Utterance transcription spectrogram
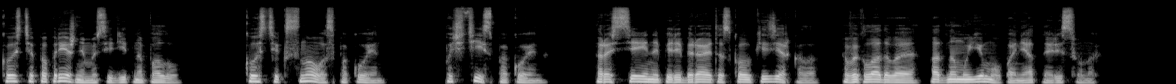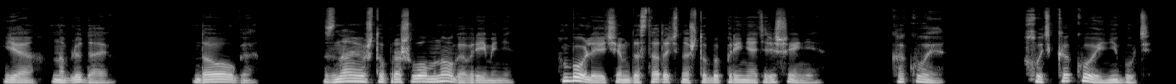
Костя по-прежнему сидит на полу. Костик снова спокоен. Почти спокоен. Рассеянно перебирает осколки зеркала, выкладывая одному ему понятный рисунок. Я наблюдаю. Долго. Знаю, что прошло много времени, более чем достаточно, чтобы принять решение. Какое? Хоть какое-нибудь.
